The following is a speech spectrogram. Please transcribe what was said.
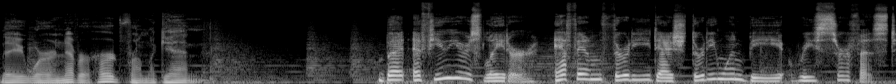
They were never heard from again. But a few years later, FM 30 31B resurfaced.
